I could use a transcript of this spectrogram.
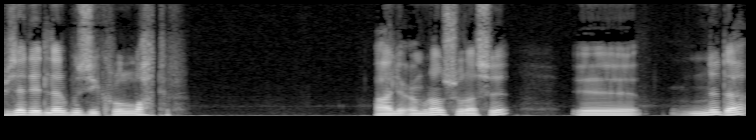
Bize dediler bu zikrullah'tır. Ali İmran surası e, ne de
